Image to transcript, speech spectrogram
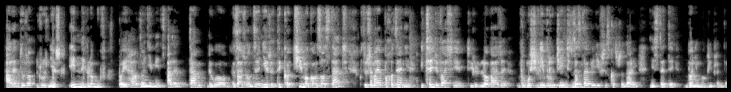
ale dużo również innych Romów pojechało do Niemiec, ale tam było zarządzenie, że tylko ci mogą zostać, którzy mają pochodzenie. I część właśnie, ci lowarzy musieli wrócić, zostawili, wszystko sprzedali, niestety, bo nie mogli, prawda,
